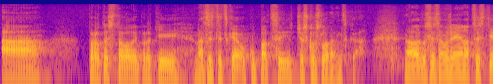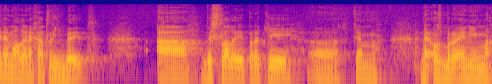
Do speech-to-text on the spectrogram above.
A protestovali proti nacistické okupaci Československa. No ale to si samozřejmě nacisti nemohli nechat líbit a vyslali proti těm neozbrojeným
